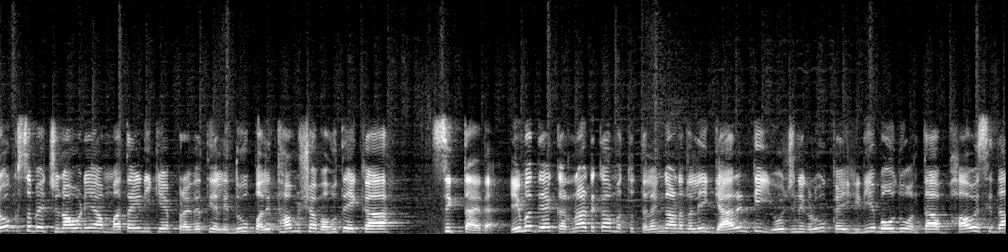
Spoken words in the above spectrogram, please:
ಲೋಕಸಭೆ ಚುನಾವಣೆಯ ಮತ ಎಣಿಕೆ ಪ್ರಗತಿಯಲ್ಲಿದ್ದು ಫಲಿತಾಂಶ ಬಹುತೇಕ ಸಿಗ್ತಾ ಇದೆ. ಈ ಮಧ್ಯೆ ಕರ್ನಾಟಕ ಮತ್ತು ತೆಲಂಗಾಣದಲ್ಲಿ ಗ್ಯಾರಂಟಿ ಯೋಜನೆಗಳು ಕೈ ಹಿಡಿಯಬಹುದು ಅಂತ ಭಾವಿಸಿದ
